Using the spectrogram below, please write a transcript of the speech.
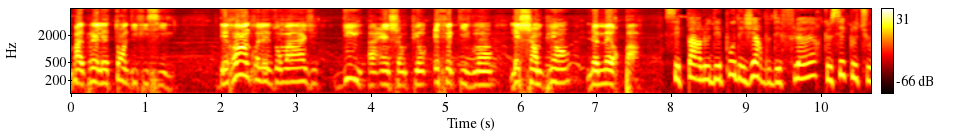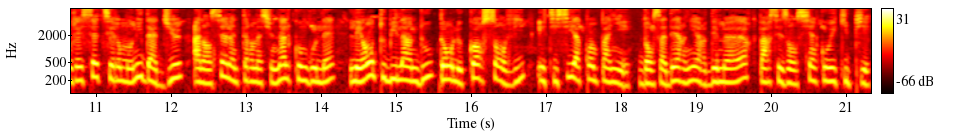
malgré les temps difficiles, de rendre les hommages dû à un champion. Effectivement, les champions ne meurent pas. C'est par le dépôt des gerbes des fleurs que s'est clôturée cette cérémonie d'adieu à l'ancien international congolais Léon Toubilandou, dont le corps sans vie est ici accompagné dans sa dernière demeure par ses anciens coéquipiers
